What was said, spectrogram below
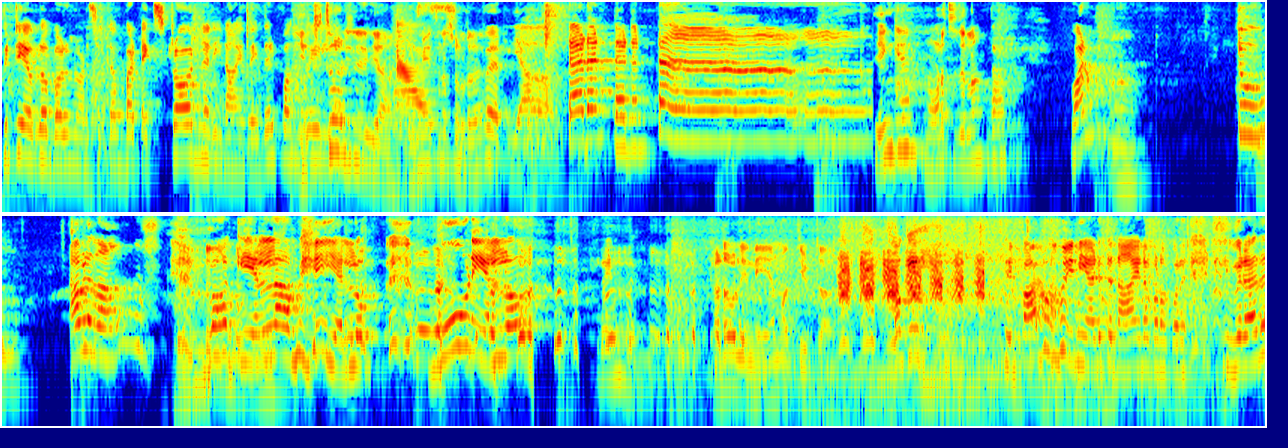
விட்டு எவ்வளவு பலூன் உடைச்சிருக்க? பட் எக்ஸ்ட்ராடினரி நான் இதை எதிர்பார்க்கவே எக்ஸ்ட்ராடினரியா உண்மையை சொல்ற? சூப்பர் யா டடன் டடன் எங்க? உடைச்சதெல்லாம்? ஒன். டூ அவ்வளவுதான். பாக்கி எல்லாமே எல்லோ மூணு எல்லோ ரெண்டு. கடவுள் என்னை ஏமாத்தி விட்டார். ஓகே சரி பாப்போம். இனி அடுத்து நான் என்ன பண்ண போறேன்? இவராவது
